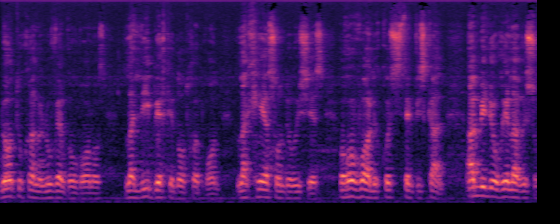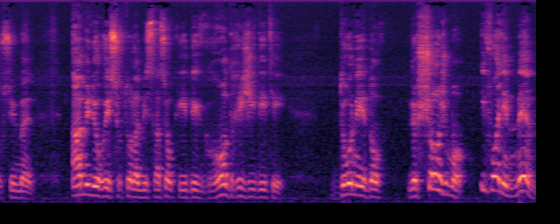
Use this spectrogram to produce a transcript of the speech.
mais en tout cas la nouvelle gouvernance, la liberté d'entreprendre, la création de richesses, revoir le système fiscal, améliorer la ressource humaine, améliorer surtout l'administration qui est des grandes rigidités, donner donc le changement, il faut aller même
